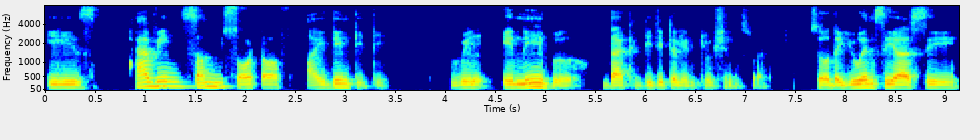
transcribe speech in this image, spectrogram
is having some sort of identity will enable that digital inclusion as well. So the UNCRC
